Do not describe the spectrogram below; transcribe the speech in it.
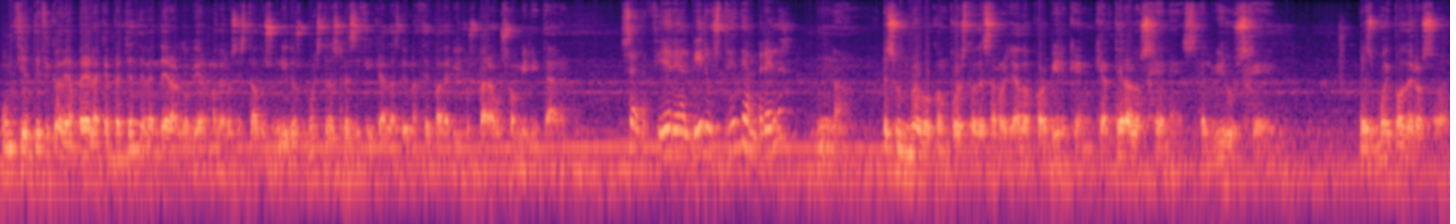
un científico de Umbrella que pretende vender al gobierno de los Estados Unidos muestras clasificadas de una cepa de virus para uso militar. ¿Se refiere al virus T de Umbrella? No, es un nuevo compuesto desarrollado por Birken que altera los genes, el virus G. Es muy poderoso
